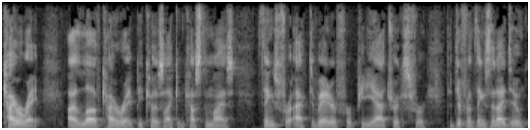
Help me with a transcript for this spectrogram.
ChiroRate, I love ChiroRate because I can customize things for Activator, for pediatrics, for the different things that I do.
